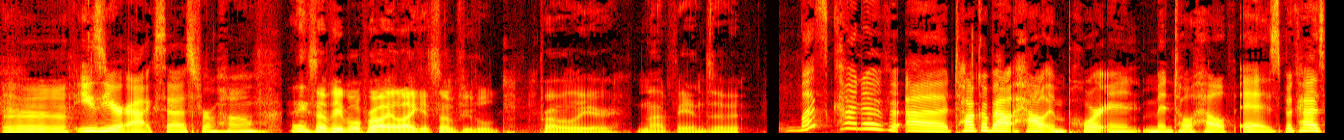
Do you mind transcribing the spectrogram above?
Uh, Easier access from home. I think some people probably like it. Some people probably are not fans of it. Let's kind of uh, talk about how important mental health is because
